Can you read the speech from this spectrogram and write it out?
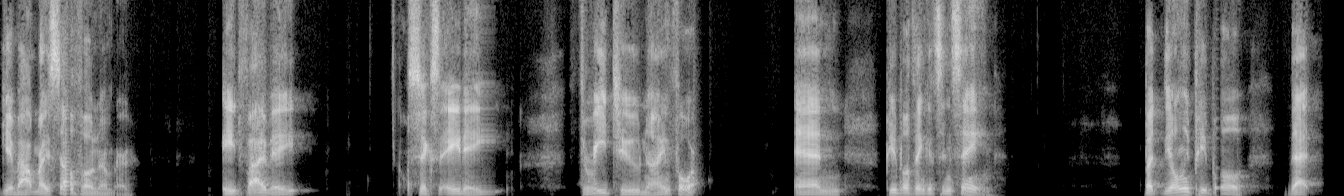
give out my cell phone number 858 688 3294. And people think it's insane. But the only people that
